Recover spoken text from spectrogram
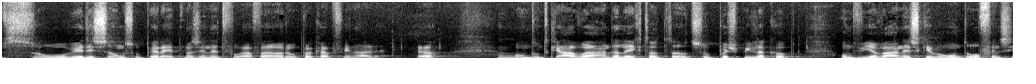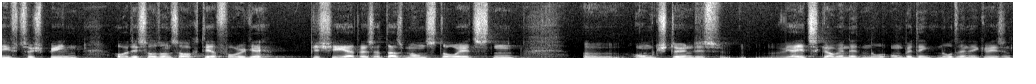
so würde ich sagen, so bereitet man sich nicht vor auf ein Europacup-Finale. Ja? Mhm. Und, und klar war, Anderlecht hat, hat super Spieler gehabt und wir waren es gewohnt, offensiv zu spielen, aber das hat uns auch die Erfolge beschert, also dass wir uns da jetzt ein, äh, umgestellt. Das wäre jetzt, glaube ich, nicht unbedingt notwendig gewesen.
